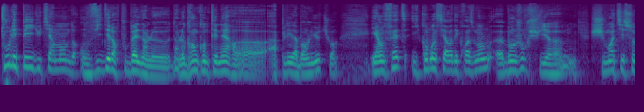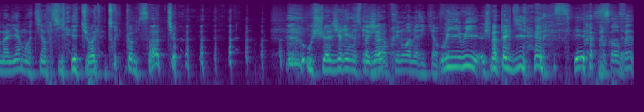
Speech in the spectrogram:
Tous les pays du tiers-monde ont vidé leurs poubelles dans le, dans le grand container euh, appelé la banlieue, tu vois. Et en fait, il commence à y avoir des croisements. Euh, bonjour, je suis, euh, je suis moitié somalien, moitié antillais, tu vois, des trucs comme ça, tu vois. Ou je suis algérien, Et j'ai un espagnol. prénom américain. en fait. Oui, oui, je m'appelle Dylan. Parce qu'en fait,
